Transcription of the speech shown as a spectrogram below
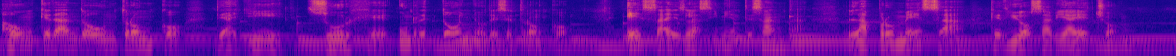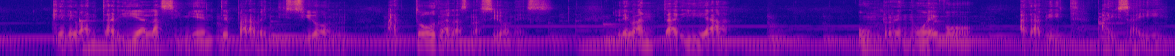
aun quedando un tronco, de allí surge un retoño de ese tronco. Esa es la simiente santa, la promesa que Dios había hecho, que levantaría la simiente para bendición a todas las naciones levantaría un renuevo a David, a Isaí.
